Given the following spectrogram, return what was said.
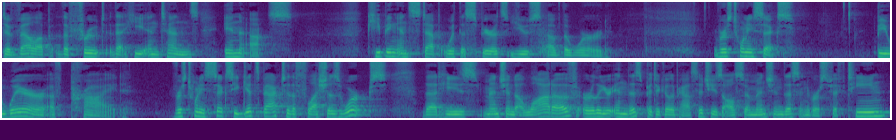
develop the fruit that He intends in us, keeping in step with the Spirit's use of the Word. Verse 26 Beware of pride. Verse 26, he gets back to the flesh's works that he's mentioned a lot of earlier in this particular passage. He's also mentioned this in verse 15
